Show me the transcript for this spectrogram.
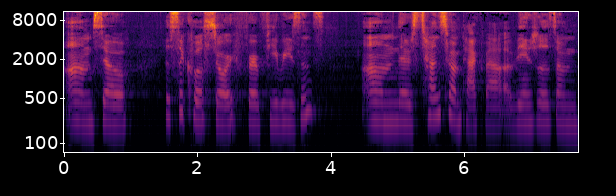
Um, so, this is a cool story for a few reasons. Um, there's tons to unpack about evangelism,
